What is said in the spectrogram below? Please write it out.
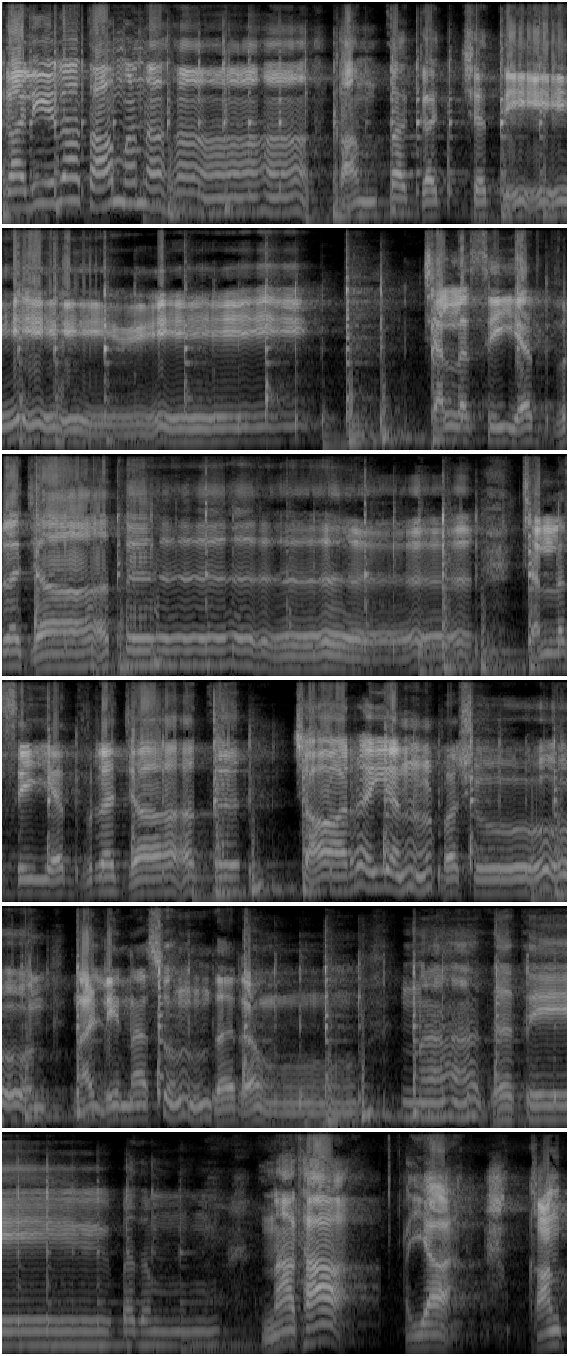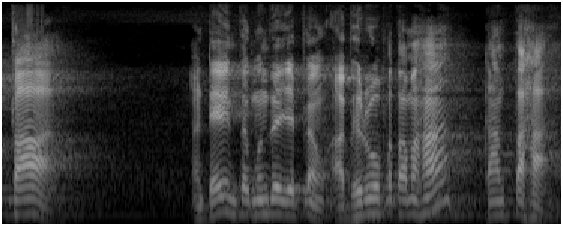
కలిలతామనః కాంత గచ్చతి చల్లసి యద్వ్రజాత్ చల్లసి యద్వ్రజాత్ చారయన్ పశూన్ నళిన సుందరం. నాదతే పదం. నాథ! అయ్యా! కాంత! అంటే ఇంతకుముందే చెప్పాం అభిరూపతమ కాంత.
